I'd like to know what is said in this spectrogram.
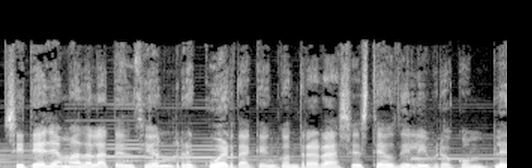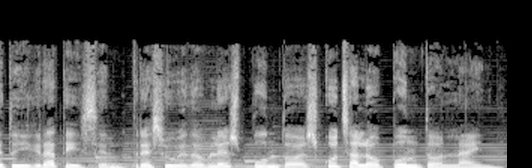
Si te ha llamado la atención, recuerda que encontrarás este audiolibro completo y gratis en www.escúchalo.online.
